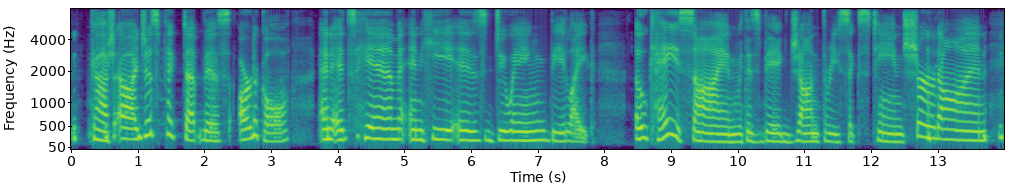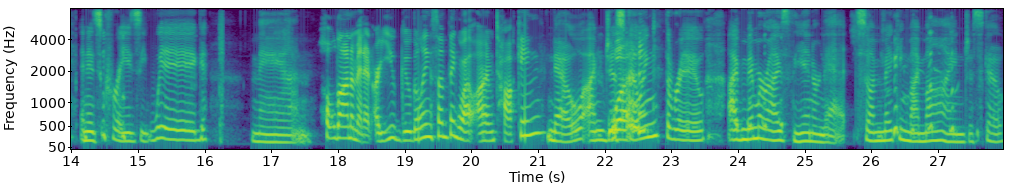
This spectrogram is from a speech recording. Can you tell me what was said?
Gosh, oh, I just picked up this article and it's him and he is doing the like okay sign with his big John 316 shirt on and his crazy wig. Man. Hold on a minute. Are you Googling something while I'm talking? No, I'm just What? going through. I've memorized the internet, so I'm making my mind just go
